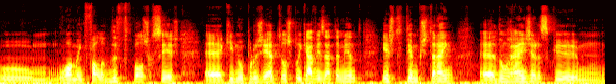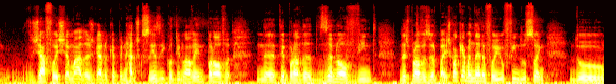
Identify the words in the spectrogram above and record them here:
o, o homem que fala de futebol escocês uh, aqui no projeto, ele explicava exatamente este tempo estranho uh, de um Rangers que um, já foi chamado a jogar no Campeonato Escocês e continuava em prova na temporada 19-20 das provas europeias. De qualquer maneira, foi o fim do sonho do,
